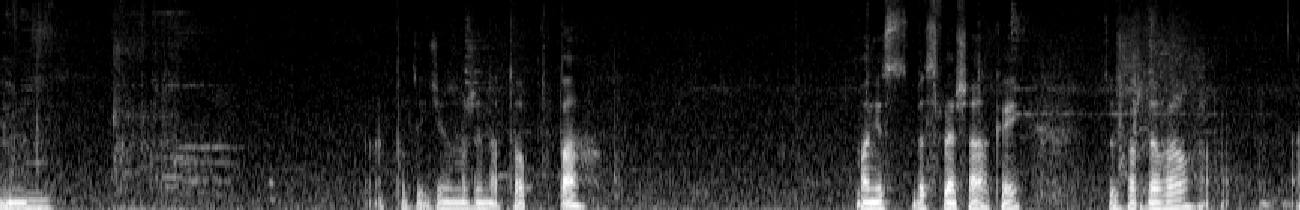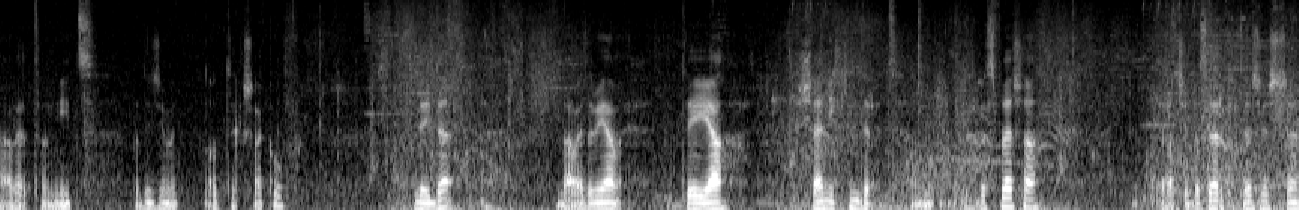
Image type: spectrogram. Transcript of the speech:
Mm. Podejdziemy może na topa. On jest bez flesza, okej. Tu zwardował, ale to nic. Podejdziemy od tych krzaków. Ile idę? Dawaj, zabijamy. Ty ja. Shiny Kindred. On jest bez flesza. Raczej bez erki też jeszcze.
